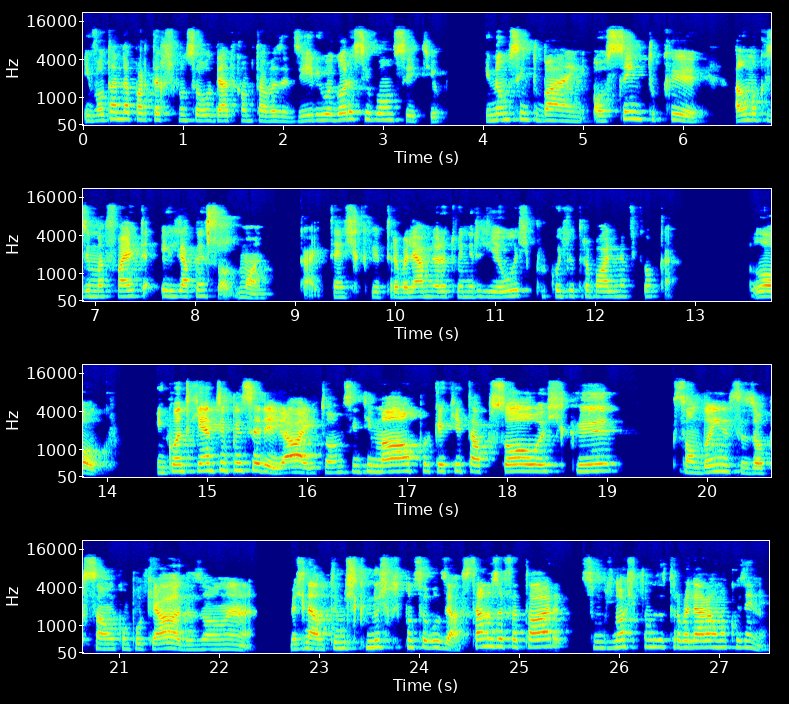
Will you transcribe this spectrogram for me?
e voltando à parte da responsabilidade, como estavas a dizer, eu agora se vou a um sítio e não me sinto bem ou sinto que alguma coisa me afeta, ele já penso logo, mano, ok, tens que trabalhar melhor a tua energia hoje porque hoje o trabalho não ficou ok. Logo. Enquanto que antes eu pensaria, ai, estou a me sentir mal porque aqui está pessoas que, que são doenças ou que são complicadas ou não. Mas não, temos que nos responsabilizar. Se está nos a afetar, somos nós que estamos a trabalhar alguma coisa em nós.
